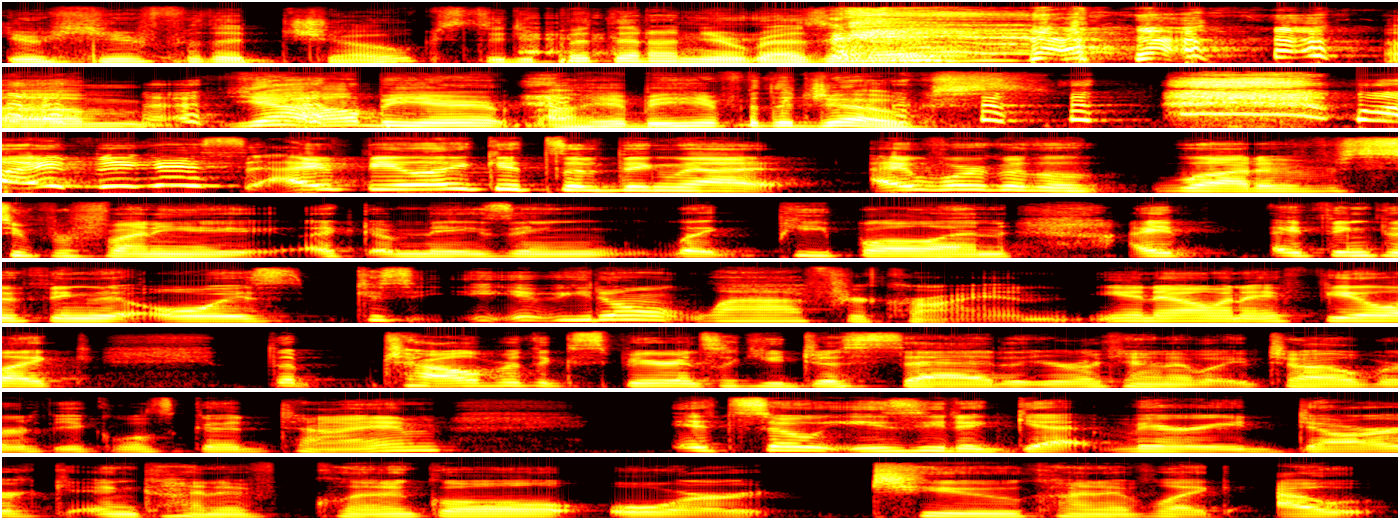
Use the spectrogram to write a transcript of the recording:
You're here for the jokes? Did you put that on your resume? um, yeah, I'll be here. I'll be here for the jokes. I feel like it's something that I work with a lot of super funny, like amazing, like people, and I I think the thing that always because if you don't laugh, you're crying, you know, and I feel like the childbirth experience, like you just said, that you're kind of like childbirth equals good time. It's so easy to get very dark and kind of clinical or too kind of like out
